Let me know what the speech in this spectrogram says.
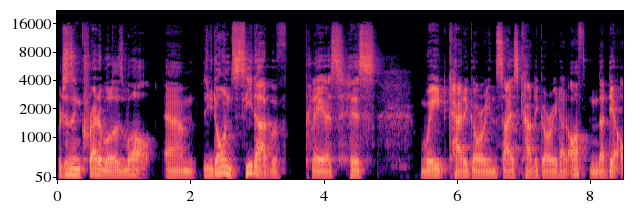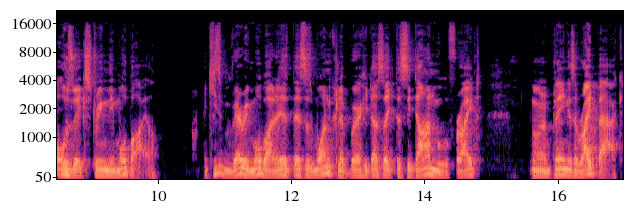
which is incredible as well. Um, you don't see that with players his weight category and size category that often that they're also extremely mobile. Like he's very mobile. There's this one clip where he does like the Zidane move, right? Playing as a right back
